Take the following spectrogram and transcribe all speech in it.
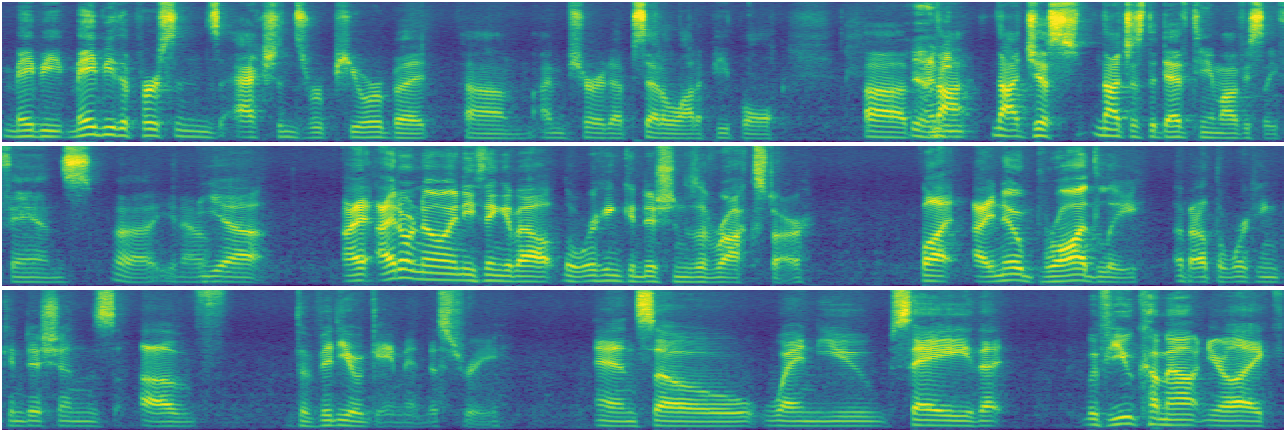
maybe maybe the person's actions were pure, but um, I'm sure it upset a lot of people. Uh, Yeah, not mean- not just not just the dev team, obviously fans. Uh, you know, Yeah. I, I don't know anything about the working conditions of Rockstar, but I know broadly about the working conditions of the video game industry. And so when you say that, if you come out and you're like,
